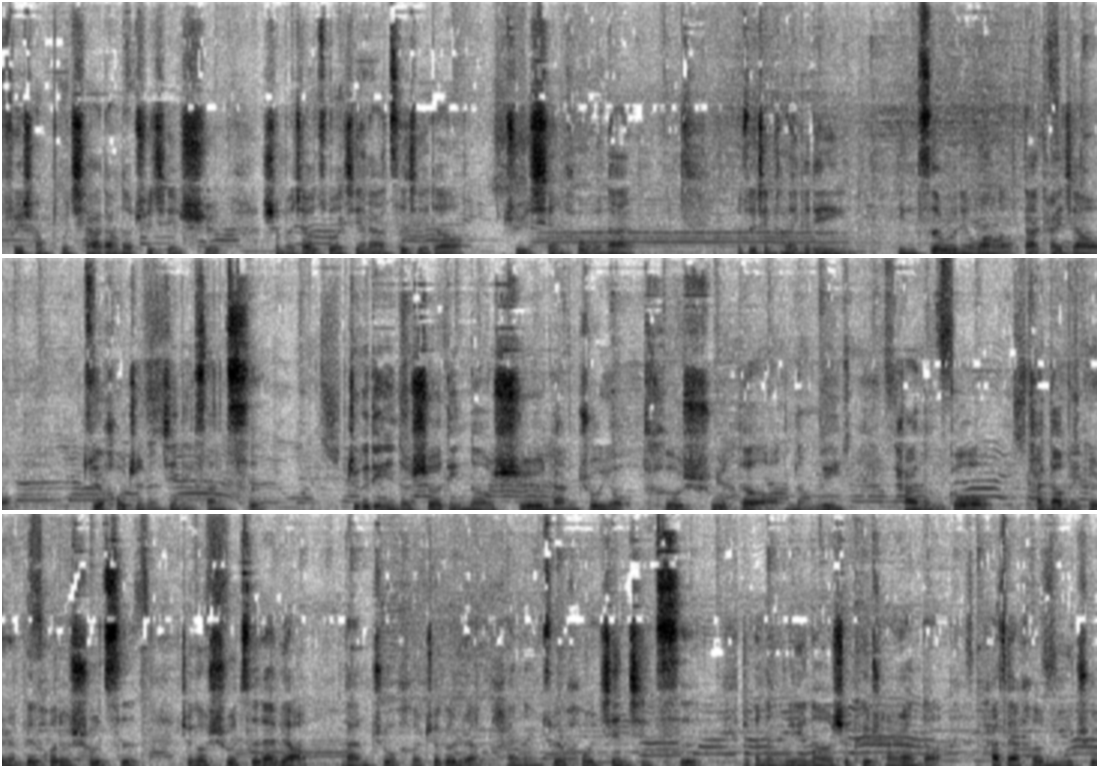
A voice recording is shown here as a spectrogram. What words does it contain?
非常不恰当的去解释什么叫做接纳自己的局限和无奈。我最近看了一个电影，名字我有点忘了，大概叫。最后只能见你三次。这个电影的设定呢，是男主有特殊的能力，他能够看到每个人背后的数字，这个数字代表男主和这个人还能最后见几次。这个能力呢是可以传染的，他在和女主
